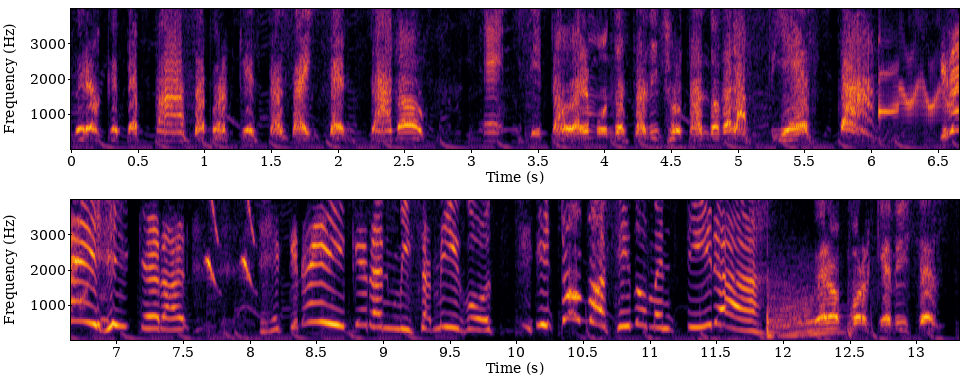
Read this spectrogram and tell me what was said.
¿pero qué te pasa? ¿Por qué estás ahí sentado? Eh, si todo el mundo está disfrutando de la fiesta. Creí que eran. Creí que eran mis amigos. Y todo ha sido mentira. ¿Pero por qué dices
